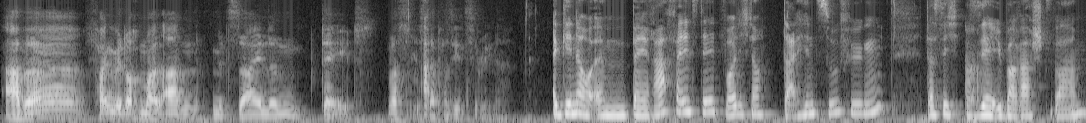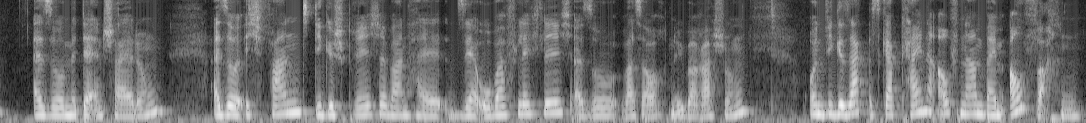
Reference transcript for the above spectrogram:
Aber fangen wir doch mal an mit seinem Date. Was ist da passiert, Serena? Äh, Genau, ähm, bei Raphaels Date wollte ich noch da hinzufügen, dass ich Ah. sehr überrascht war, also mit der Entscheidung. Also ich fand, die Gespräche waren halt sehr oberflächlich, also war es auch eine Überraschung. Und wie gesagt, es gab keine Aufnahmen beim Aufwachen.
